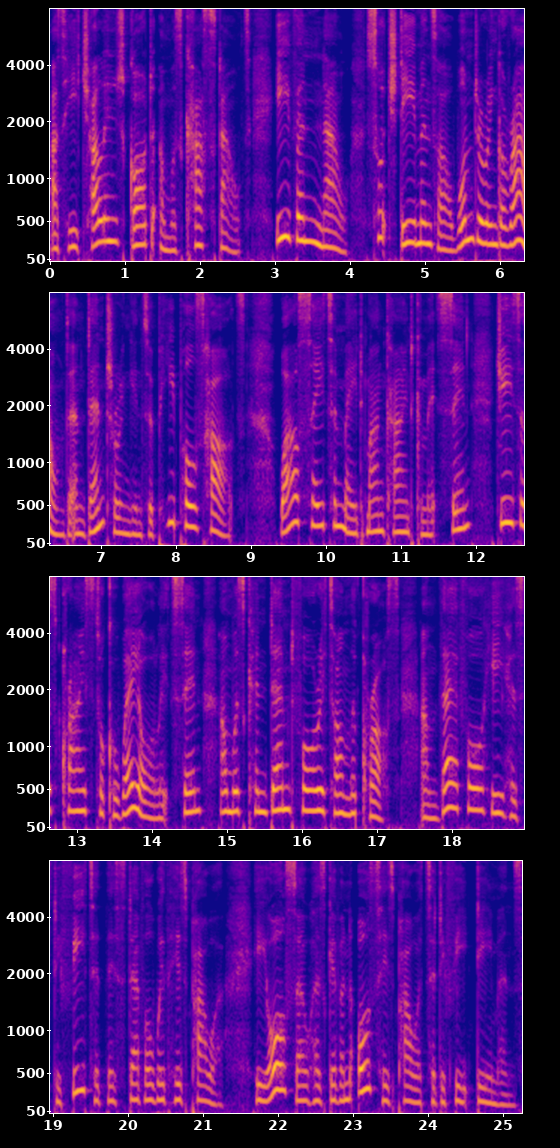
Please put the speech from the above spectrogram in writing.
as he challenged God and was cast out. Even now, such demons are wandering around and entering into people's hearts. While Satan made mankind commit sin, Jesus Christ took away all its sin and was condemned for it on the cross, and therefore he has defeated this devil with his power. He also has given us his power to defeat demons.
